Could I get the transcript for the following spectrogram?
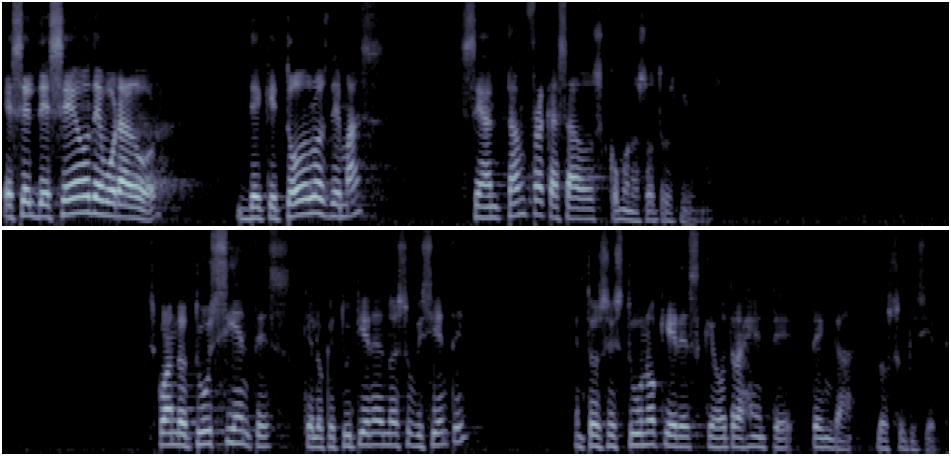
es el deseo devorador de que todos los demás sean tan fracasados como nosotros mismos. Es cuando tú sientes que lo que tú tienes no es suficiente, entonces tú no quieres que otra gente tenga lo suficiente.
